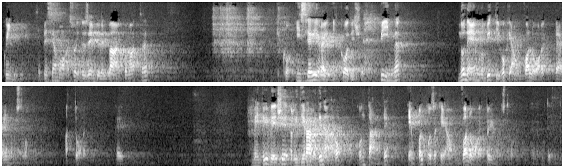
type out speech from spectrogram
Quindi se pensiamo al solito esempio del bancomat, ecco, inserire il codice PIN non è un obiettivo che ha un valore per il nostro attore. Okay? Mentre invece ritirare denaro contante è un qualcosa che ha un valore per il nostro eh, utente.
